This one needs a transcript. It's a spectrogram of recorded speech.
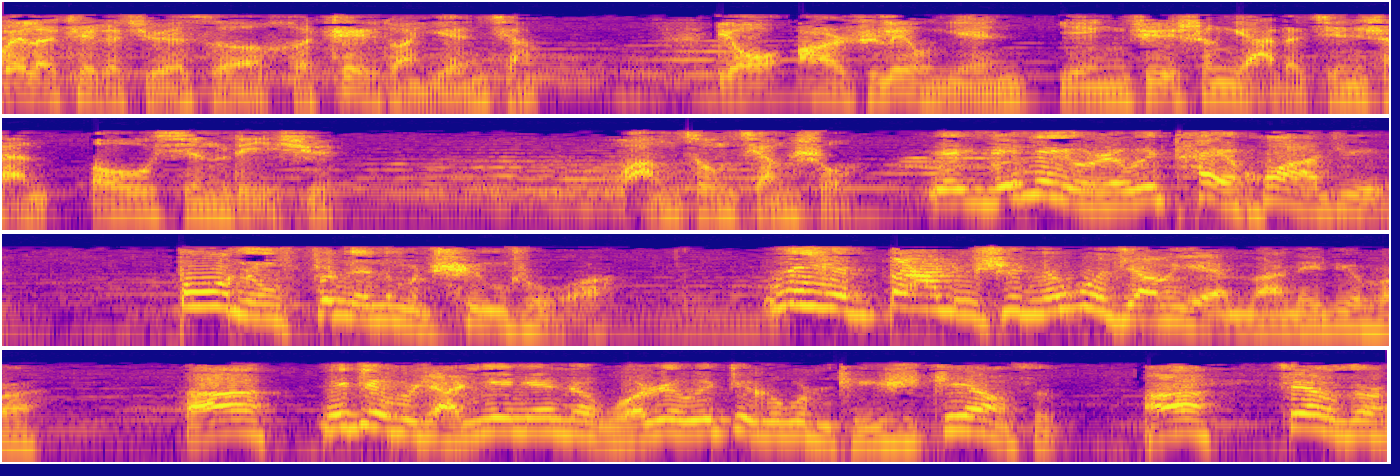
为了这个角色和这段演讲，有二十六年影剧生涯的金山呕心沥血。黄宗江说：“人人家有人为太话剧不能分得那么清楚啊，那个大律师能不讲演吗？那地方？”啊，那这不讲捏捏的，我认为这个问题是这样子啊，这样子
